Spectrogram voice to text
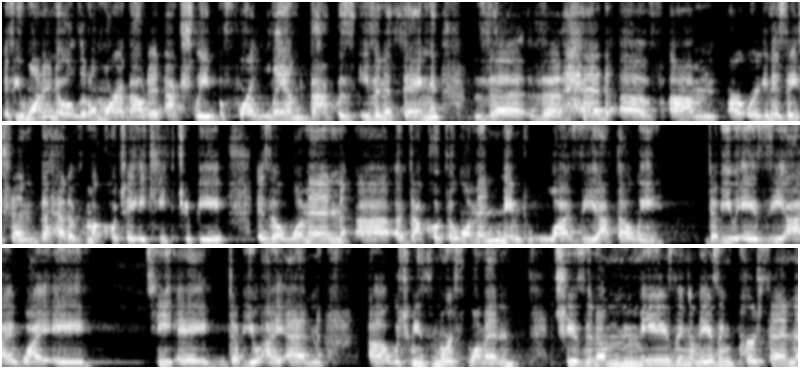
if you want to know a little more about it, actually, before land back was even a thing, the the head of um, our organization, the head of Makoce Ikikcupi, is a woman, uh, a Dakota woman named Waziyatawin, W A Z I Y A T A W I N uh, which means North Woman. She is an amazing, amazing person.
